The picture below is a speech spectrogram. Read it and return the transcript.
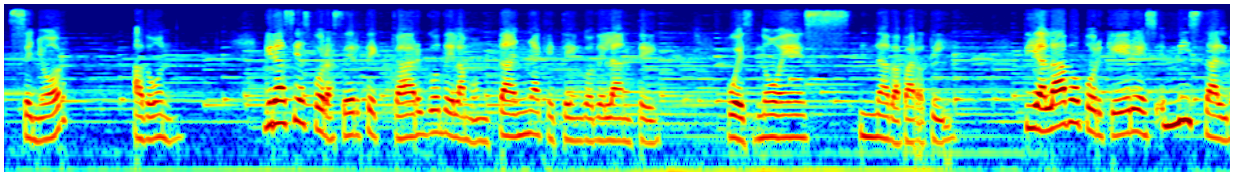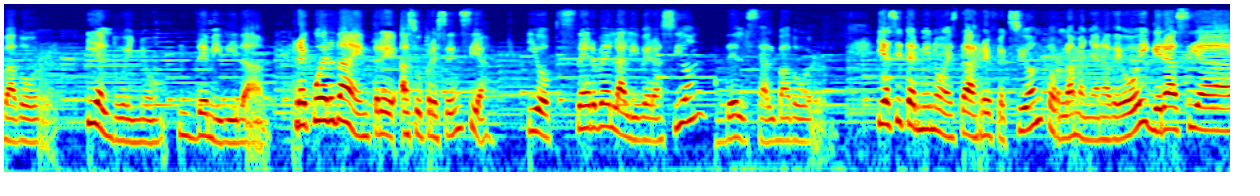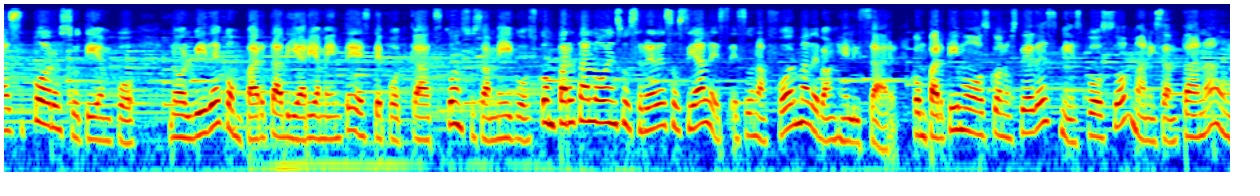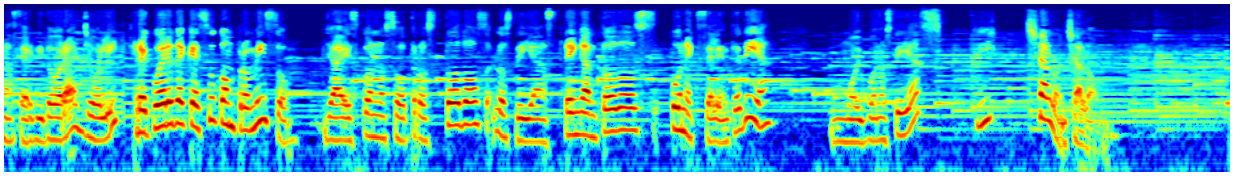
Señor, Adón, gracias por hacerte cargo de la montaña que tengo delante, pues no es nada para ti. Te alabo porque eres mi Salvador y el dueño de mi vida. Recuerda, entre a su presencia y observe la liberación del Salvador. Y así termino esta reflexión por la mañana de hoy. Gracias por su tiempo. No olvide, comparta diariamente este podcast con sus amigos. Compártalo en sus redes sociales. Es una forma de evangelizar. Compartimos con ustedes mi esposo, Manny Santana, una servidora, Jolie. Recuerde que su compromiso ya es con nosotros todos los días. Tengan todos un excelente día. Muy buenos días y 恰隆恰隆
